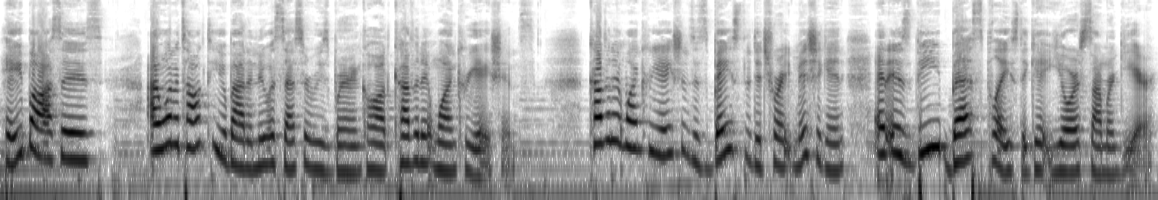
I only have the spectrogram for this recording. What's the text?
Hey bosses! I want to talk to you about a new accessories brand called Covenant One Creations. Covenant One Creations is based in Detroit, Michigan, and is the best place to get your summer gear.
